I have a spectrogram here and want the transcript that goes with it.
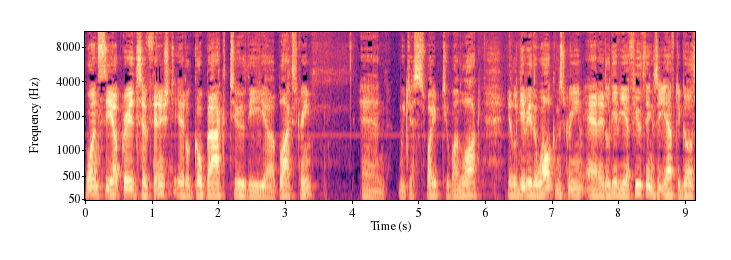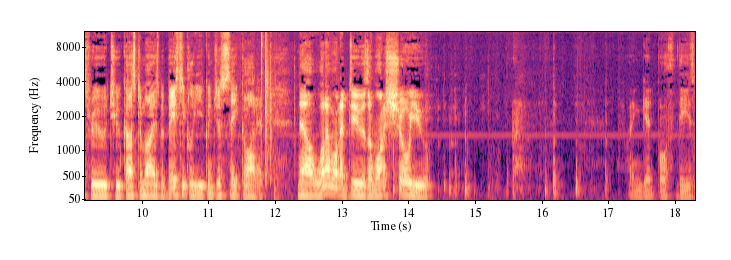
Once the upgrades have finished, it'll go back to the uh, black screen and we just swipe to unlock. It'll give you the welcome screen and it'll give you a few things that you have to go through to customize, but basically you can just say got it. Now what I want to do is I want to show you I can get both of these.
